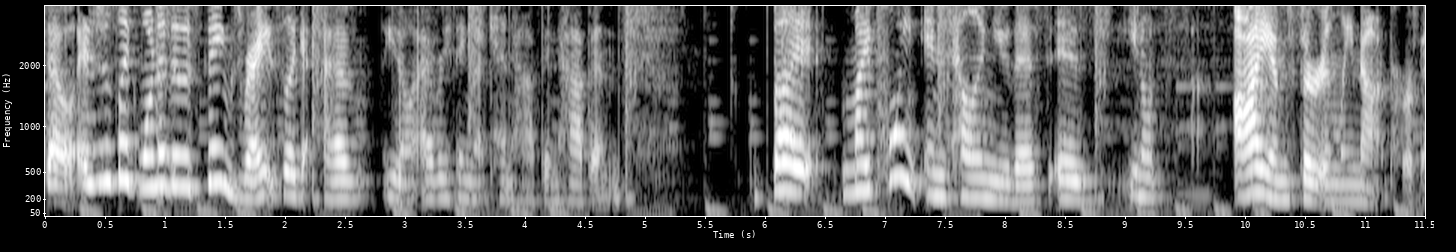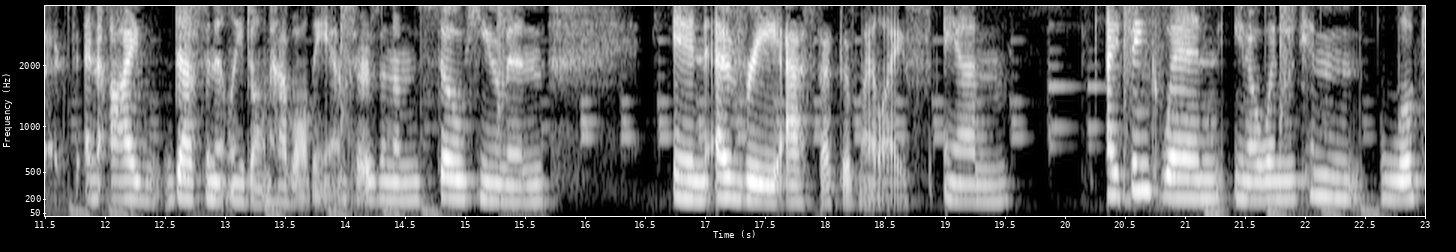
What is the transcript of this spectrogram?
so it's just like one of those things, right? It's like, ev- you know, everything that can happen happens. But my point in telling you this is, you know, I am certainly not perfect and I definitely don't have all the answers and I'm so human in every aspect of my life. And I think when, you know, when you can look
